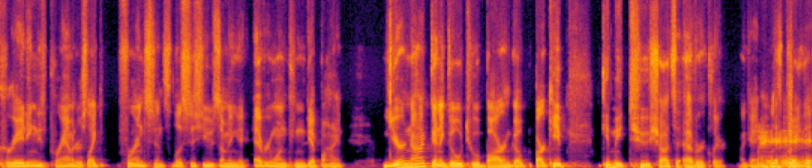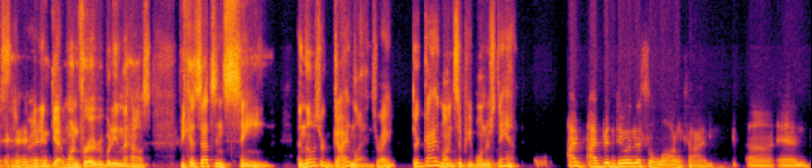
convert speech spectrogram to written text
creating these parameters. Like, for instance, let's just use something that everyone can get behind. You're not going to go to a bar and go, barkeep, give me two shots of Everclear. Okay, let's do this thing, right? And get one for everybody in the house because that's insane. And those are guidelines, right? They're guidelines that people understand. I've I've been doing this a long time, uh, and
